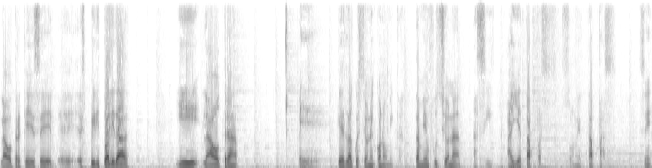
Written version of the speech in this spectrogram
la otra que es espiritualidad y la otra que es la cuestión económica. También funciona así, hay etapas, son etapas, ¿sí?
